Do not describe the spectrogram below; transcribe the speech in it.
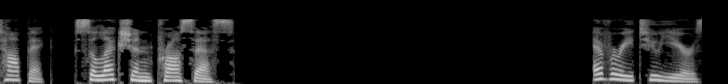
Topic: Selection process. Every two years,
